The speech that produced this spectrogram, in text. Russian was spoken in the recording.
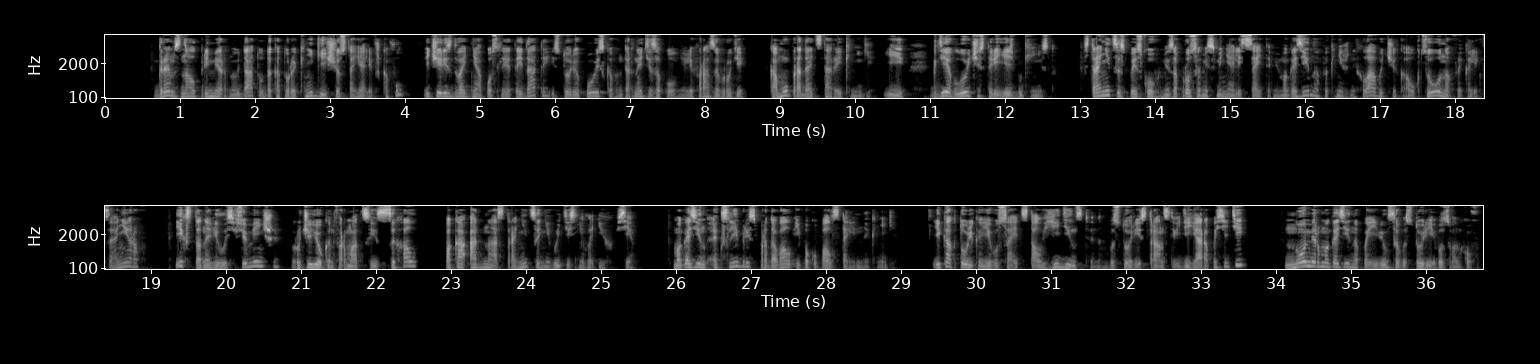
Грэм знал примерную дату, до которой книги еще стояли в шкафу, и через два дня после этой даты историю поиска в интернете заполнили фразы вроде «Кому продать старые книги?» и «Где в Лойчестере есть букинист?». Страницы с поисковыми запросами сменялись сайтами магазинов и книжных лавочек, аукционов и коллекционеров. Их становилось все меньше, ручеек информации ссыхал, пока одна страница не вытеснила их все. Магазин Экслибрис продавал и покупал старинные книги. И как только его сайт стал единственным в истории странствий Дияра по сети, номер магазина появился в истории его звонков.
